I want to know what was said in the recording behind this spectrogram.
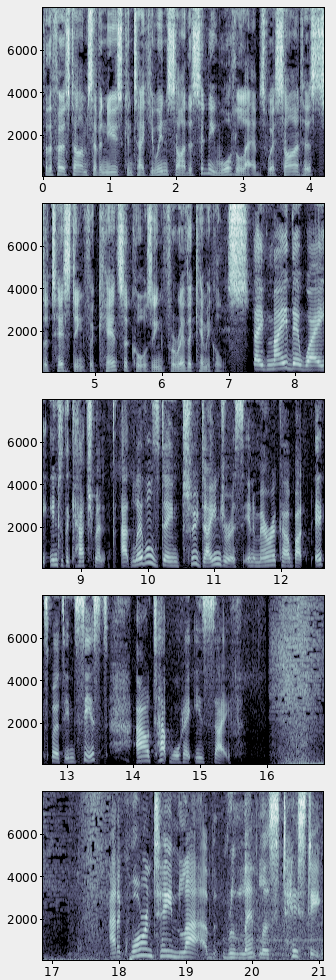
For the first time, 7 News can take you inside the Sydney Water Labs where scientists are testing for cancer causing forever chemicals. They've made their way into the catchment at levels deemed too dangerous in America, but experts insist our tap water is safe. At a quarantine lab, relentless testing.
